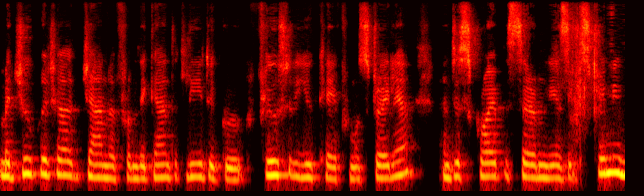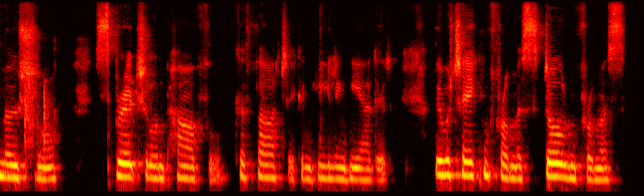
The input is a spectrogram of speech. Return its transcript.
Jana from the Gangalidda Group flew to the UK from Australia and described the ceremony as extremely emotional, spiritual and powerful, cathartic and healing, he added. They were taken from us, stolen from us,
